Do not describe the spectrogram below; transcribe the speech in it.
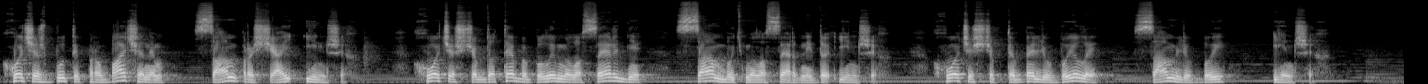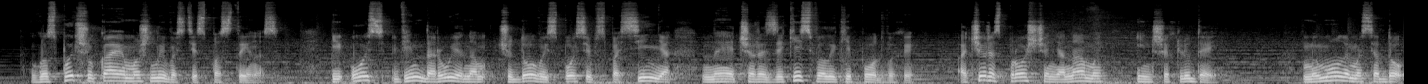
Хочеш бути пробаченим, сам прощай інших. Хочеш, щоб до тебе були милосердні, сам будь милосердний до інших. Хочеш, щоб тебе любили, сам люби інших. Господь шукає можливості спасти нас. І ось Він дарує нам чудовий спосіб спасіння не через якісь великі подвиги, а через прощення нами інших людей. Ми молимося до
